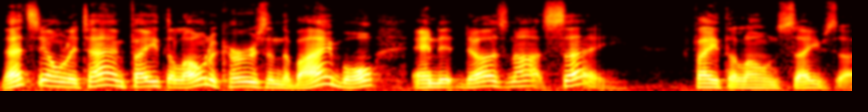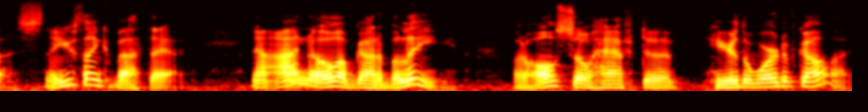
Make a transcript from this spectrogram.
that's the only time faith alone occurs in the Bible and it does not say faith alone saves us. Now you think about that. Now I know I've got to believe, but I also have to hear the Word of God.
